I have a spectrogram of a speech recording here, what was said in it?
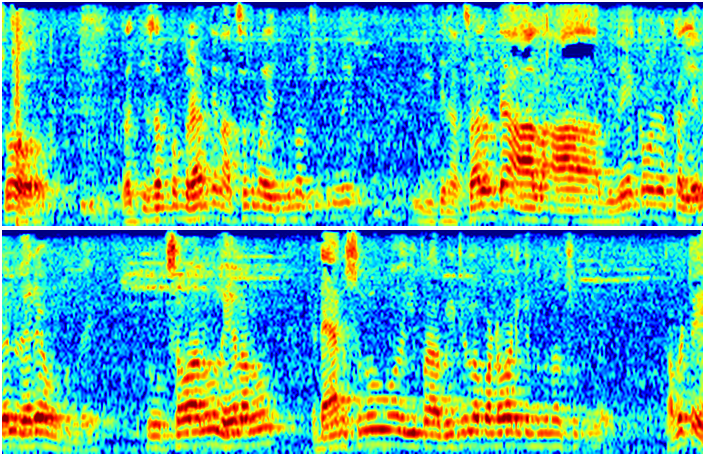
సో రజ్జు సర్పభ్రాంతి నచ్చదు మరి ఎందుకు నచ్చుతుంది? ఇది నచ్చాలంటే ఆ వివేకం యొక్క లెవెల్ వేరే ఉంటుంది. ఈ ఉత్సవాలు లీలలు డ్యాన్సులు ఈ వీటిల్లో పడ్డవాడికి ఎందుకు నచ్చుతుంది? కాబట్టి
